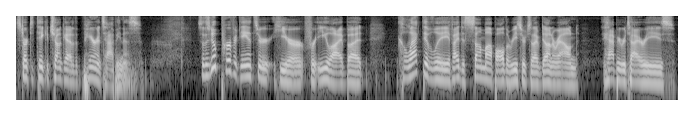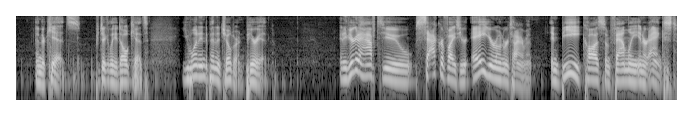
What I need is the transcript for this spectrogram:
start to take a chunk out of the parent's happiness. So there's no perfect answer here for Eli, but collectively, if I had to sum up all the research that I've done around happy retirees and their kids, particularly adult kids, you want independent children, period. And if you're going to have to sacrifice your A, your own retirement, and B, cause some family inner angst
